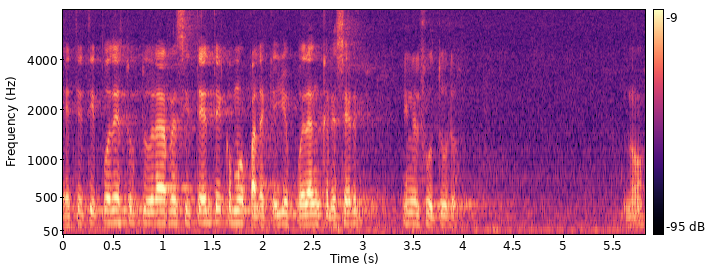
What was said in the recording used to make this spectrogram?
este tipo de estructura resistente como para que ellos puedan crecer en el futuro. ¿no?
